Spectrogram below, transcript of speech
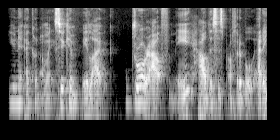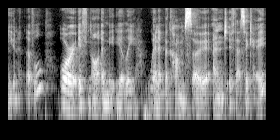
unit economics, you can be like, draw out for me how this is profitable at a unit level, or if not immediately, when it becomes so, and if that's okay.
